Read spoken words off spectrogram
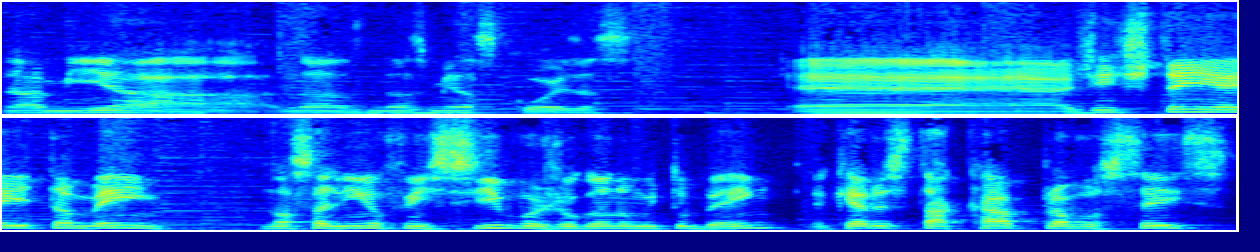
na minha, nas, nas minhas coisas. É, a gente tem aí também nossa linha ofensiva jogando muito bem. Eu quero destacar para vocês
